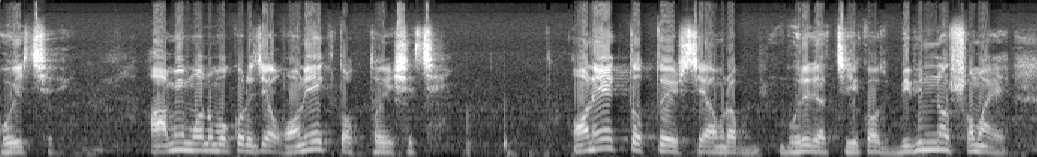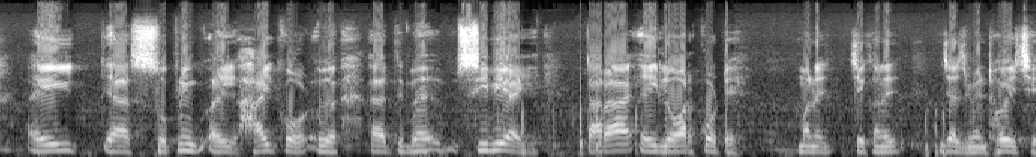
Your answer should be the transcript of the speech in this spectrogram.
হয়েছে, আমি মনে করি যে অনেক তথ্য এসেছে। অনেক তথ্য এসছে, আমরা ভুলে যাচ্ছি বিভিন্ন সময়ে এই সুপ্রিম এই হাইকোর্ট সিবিআই তারা এই লোয়ার কোর্টে মানে যেখানে জাজমেন্ট হয়েছে।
